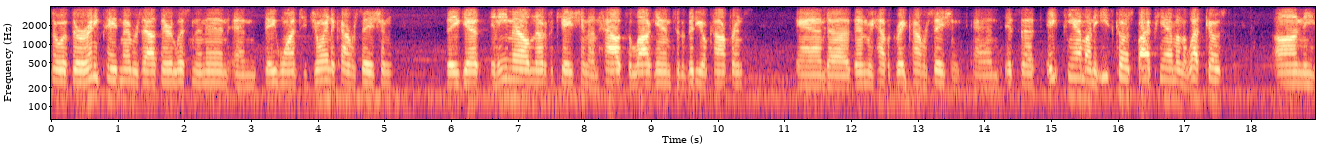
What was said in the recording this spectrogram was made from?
So if there are any paid members out there listening in and they want to join the conversation, they get an email notification on how to log in to the video conference. And uh, then we have a great conversation. And it's at 8 p.m. on the East Coast, 5 p.m. on the West Coast on the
